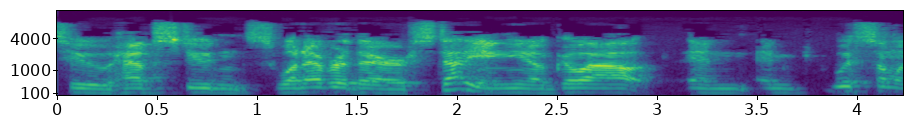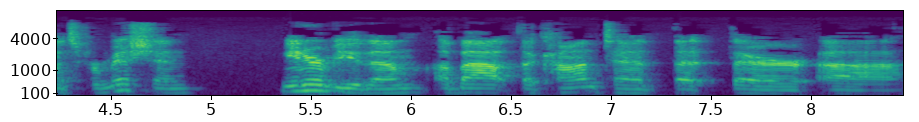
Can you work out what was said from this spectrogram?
to have students, whatever they're studying, you know, go out and, and with someone's permission, interview them about the content that they're uh,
